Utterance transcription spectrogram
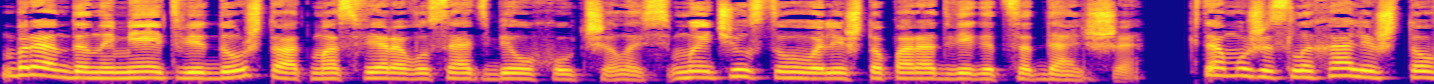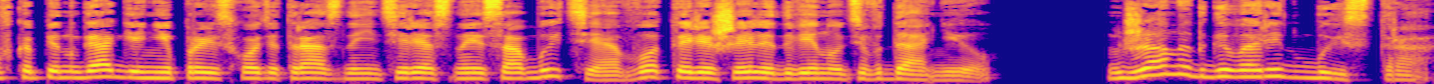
Брэндон имеет в виду, что атмосфера в усадьбе ухудшилась. Мы чувствовали, что пора двигаться дальше. К тому же слыхали, что в Копенгагене происходят разные интересные события, вот и решили двинуть в Данию. Джанет говорит быстро,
